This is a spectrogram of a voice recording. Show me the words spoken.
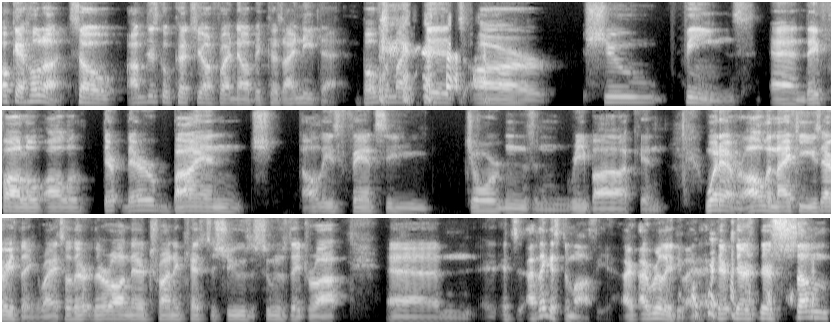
Okay, hold on. So I'm just going to cut you off right now because I need that. Both of my kids are shoe fiends and they follow all of they're they're buying all these fancy Jordans and Reebok and whatever, all the Nikes, everything, right? So they're they're on there trying to catch the shoes as soon as they drop, and it's I think it's the mafia. I, I really do. I, there, there's there's some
